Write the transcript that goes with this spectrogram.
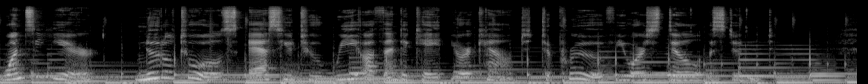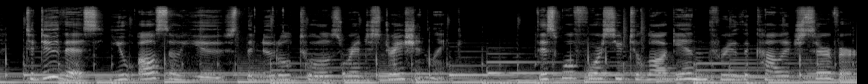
Once a year, Noodle Tools asks you to re-authenticate your account to prove you are still a student. To do this, you also use the Noodle Tools registration link. This will force you to log in through the college server,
